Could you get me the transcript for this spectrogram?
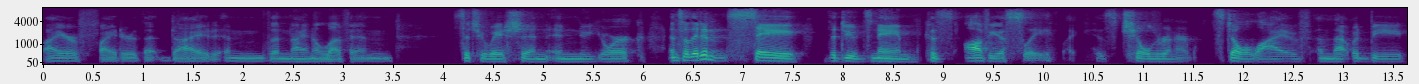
firefighter that died in the 9-11 situation in new york. And so they didn't say the dude's name because obviously like his children are still alive and that would be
